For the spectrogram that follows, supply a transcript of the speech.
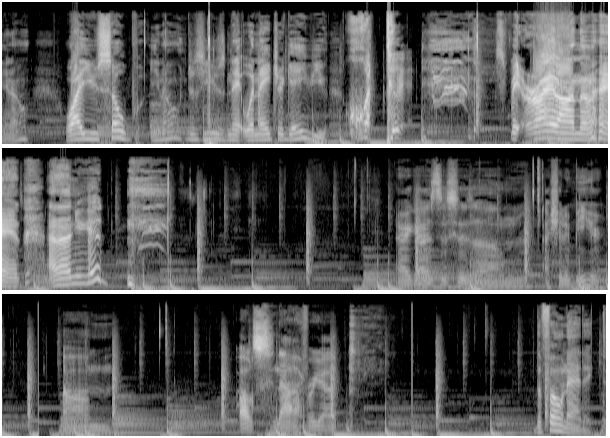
you know. Why use soap, you know? Just use na what nature gave you. What? Spit right on the hands, and then you're good. Alright guys, this is um I shouldn't be here. Um Oh snap, I forgot. the phone addict.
